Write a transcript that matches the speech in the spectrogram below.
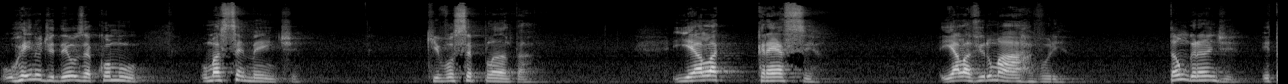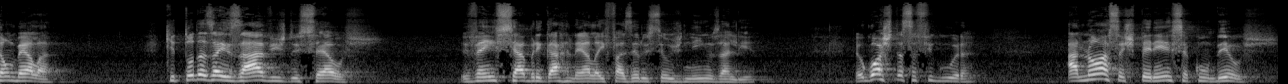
o reino de Deus é como uma semente que você planta e ela cresce e ela vira uma árvore tão grande e tão bela que todas as aves dos céus vêm se abrigar nela e fazer os seus ninhos ali. Eu gosto dessa figura. A nossa experiência com Deus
